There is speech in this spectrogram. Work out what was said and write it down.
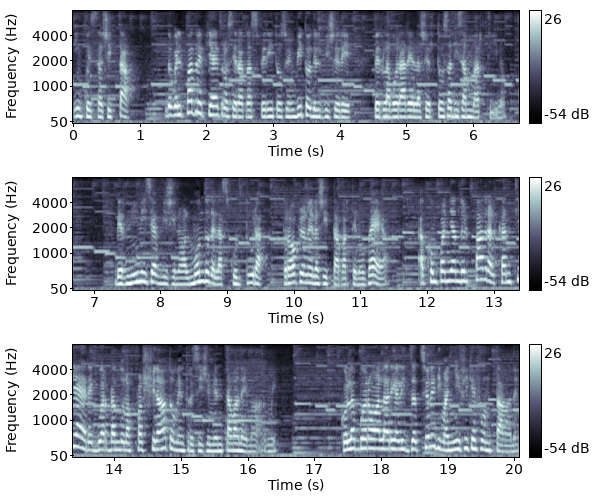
in questa città, dove il padre Pietro si era trasferito su invito del viceré per lavorare alla Certosa di San Martino. Bernini si avvicinò al mondo della scultura proprio nella città partenopea, accompagnando il padre al cantiere e guardandolo affascinato mentre si cimentava nei marmi. Collaborò alla realizzazione di magnifiche fontane,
